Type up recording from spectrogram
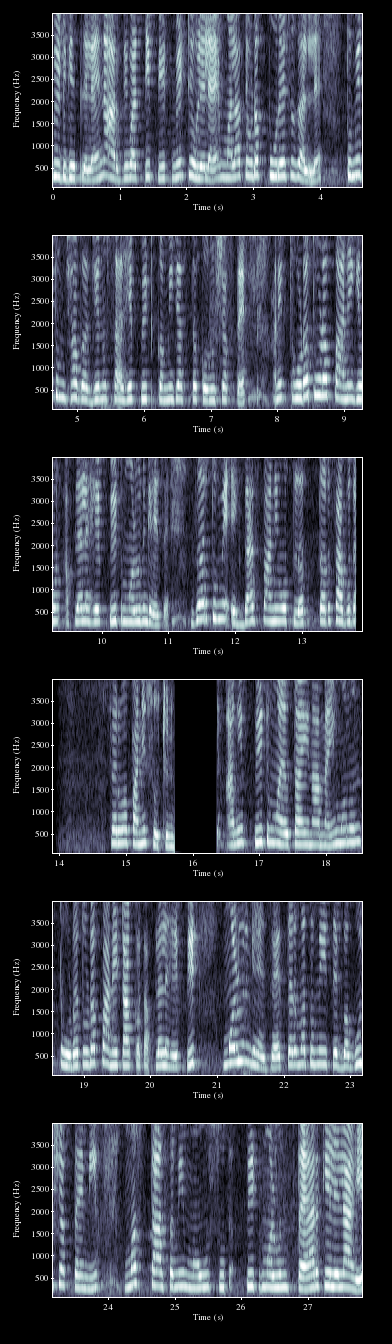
पीठ घेतलेलं आहे ना अर्धी वाटी पीठ मी ठेवलेलं आहे. मला तेवढं पुरेसं झालेलं आहे. तुम्ही तुमच्या गरजेनुसार हे पीठ कमी जास्त करू शकताय. आणि थोडं थोडं पाणी घेऊन आपल्याला हे पीठ मळून घ्यायचं आहे जर तुम्ही एकदाच पाणी ओतलं तर साबुदा सर्व पाणी सोचून आणि पीठ मळता येणार नाही म्हणून थोडं थोडं पाणी टाकत आपल्याला हे पीठ मळून घ्यायचं आहे तर मग तुम्ही इथे बघू शकताय मी मस्त असं मी मऊ सूत पीठ मळून तयार केलेलं आहे.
